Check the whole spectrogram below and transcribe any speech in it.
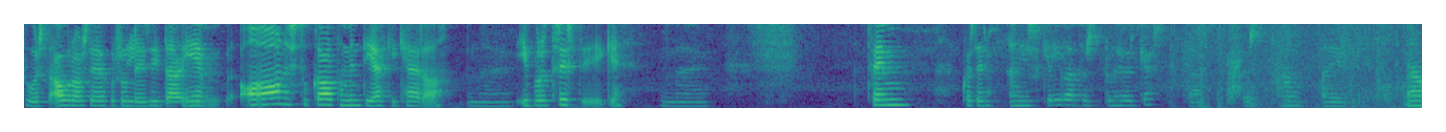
þú veist, árás eða eitthvað svoleiðis í dag, ég, honest to god, þá myndi ég ekki kæra það. Nei, Ég bara treysti því ekki. nei. Tveim, hvað sér? En ég skil það, þú veist, þú hefur gert það. Þú veist, hann, að ég veit ekki. Já.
